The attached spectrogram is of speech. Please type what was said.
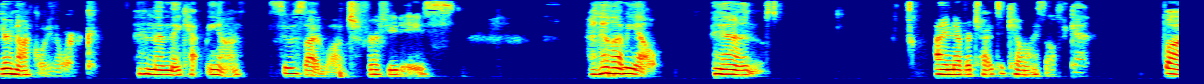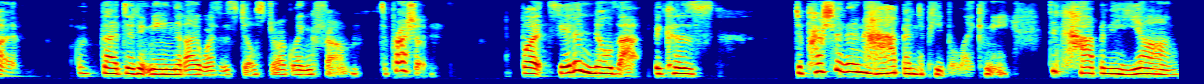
You're not going to work. And then they kept me on suicide watch for a few days and they let me out. And I never tried to kill myself again. But that didn't mean that I wasn't still struggling from depression. But see, I didn't know that because depression didn't happen to people like me. It didn't happen to young,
